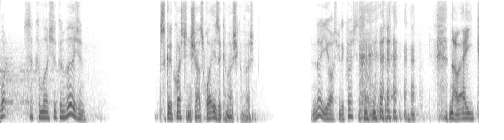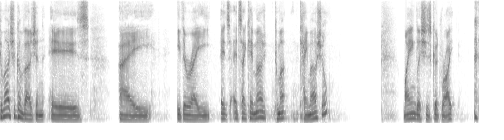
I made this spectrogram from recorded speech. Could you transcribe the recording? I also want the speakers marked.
Speaker 1: What's a commercial conversion?
Speaker 2: It's a good question, Shaz. What is a commercial conversion?
Speaker 1: No, you asked me the question. so
Speaker 2: No, a commercial conversion is a either a it's it's a commer- commer- commercial. My English is good, right?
